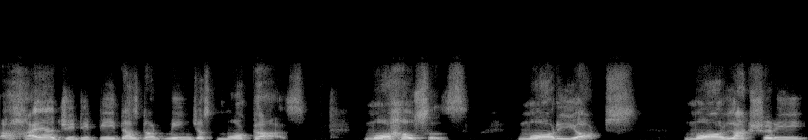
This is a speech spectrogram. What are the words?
a higher GDP does not mean just more cars, more houses, more yachts, more luxury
